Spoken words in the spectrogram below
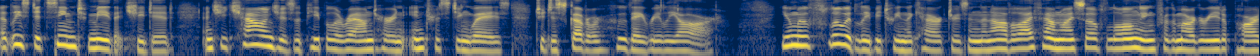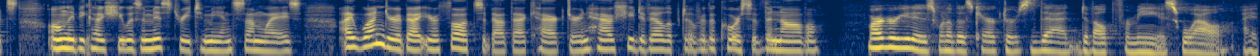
At least it seemed to me that she did, and she challenges the people around her in interesting ways to discover who they really are. You move fluidly between the characters in the novel. I found myself longing for the Margarita parts only because she was a mystery to me in some ways. I wonder about your thoughts about that character and how she developed over the course of the novel. Margarita is one of those characters that developed for me as well. I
